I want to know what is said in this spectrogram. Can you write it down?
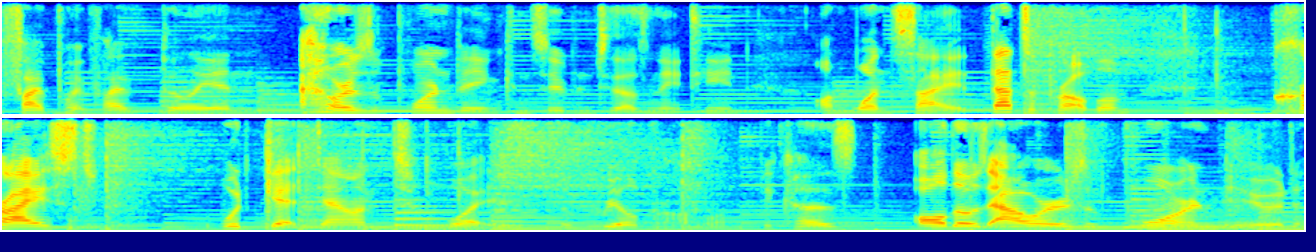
5.5 billion hours of porn being consumed in 2018 on one site, that's a problem. Christ would get down to what is the real problem because all those hours of porn viewed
